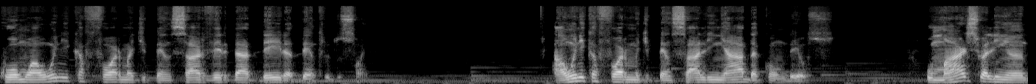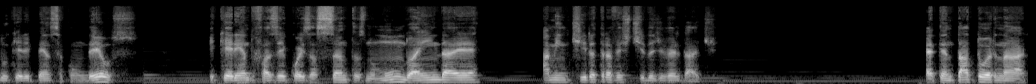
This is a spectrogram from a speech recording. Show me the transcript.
como a única forma de pensar verdadeira dentro do sonho. A única forma de pensar alinhada com Deus. O Márcio alinhando o que ele pensa com Deus e querendo fazer coisas santas no mundo ainda é a mentira travestida de verdade. É tentar tornar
